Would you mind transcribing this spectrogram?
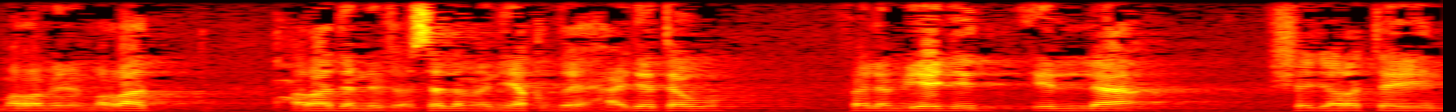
مرة من المرات أراد النبي صلى الله عليه وسلم أن يقضي حاجته فلم يجد إلا شجرتين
